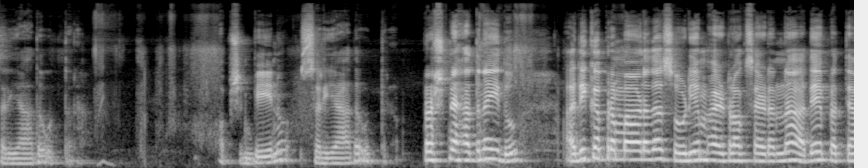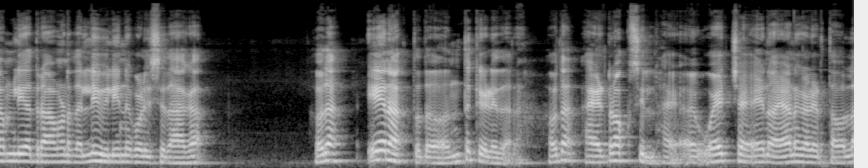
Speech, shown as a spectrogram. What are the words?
ಸರಿಯಾದ ಉತ್ತರ. ಆಪ್ಷನ್ ಬಿ ಏನು? ಸರಿಯಾದ ಉತ್ತರ. ಪ್ರಶ್ನೆ ಹದಿನೈದು. ಅಧಿಕ ಪ್ರಮಾಣದ ಸೋಡಿಯಂ ಹೈಡ್ರಾಕ್ಸೈಡನ್ನು ಅದೇ ಪ್ರತ್ಯಾಮ್ಲೀಯ ದ್ರಾವಣದಲ್ಲಿ ವಿಲೀನಗೊಳಿಸಿದಾಗ, ಹೌದಾ? ಏನಾಗ್ತದ ಅಂತ ಕೇಳಿದ್ದಾರೆ ಹೌದಾ? ಹೈಡ್ರಾಕ್ಸಿಲ್, ಹೈ ಎಚ್ ಏನು ಅಯಾನಗಳಿರ್ತಾವಲ್ಲ,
